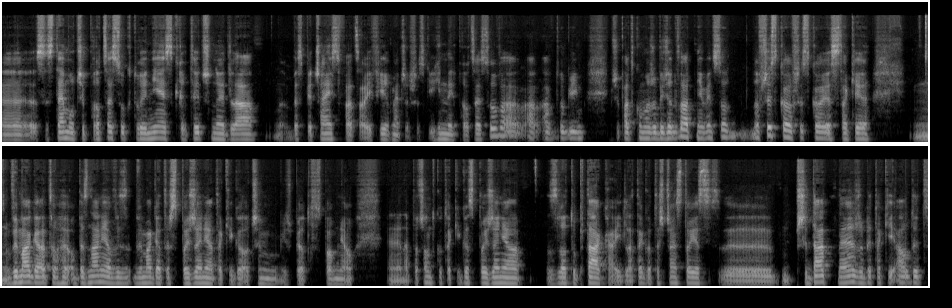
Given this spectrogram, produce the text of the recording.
e, systemu czy procesu, który nie jest krytyczny dla bezpieczeństwa całej firmy czy wszystkich innych procesów, a, a w drugim przypadku może być odwrotnie, więc to no wszystko, wszystko jest takie wymaga trochę obeznania, wymaga też spojrzenia takiego, o czym już Piotr wspomniał na początku, takiego spojrzenia z lotu ptaka i dlatego też często jest przydatne, żeby taki audyt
